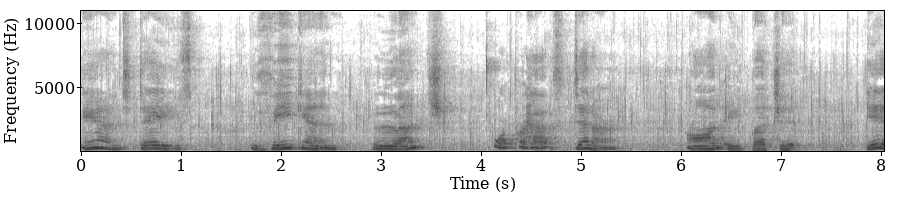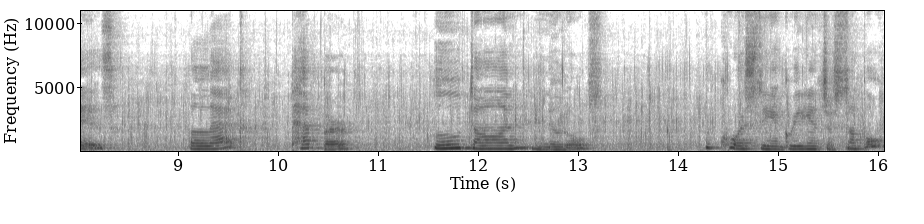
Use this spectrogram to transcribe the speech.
and today's vegan lunch or perhaps dinner on a budget is black pepper udon noodles. Of course, the ingredients are simple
